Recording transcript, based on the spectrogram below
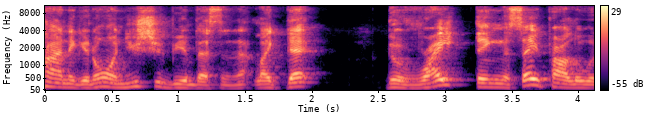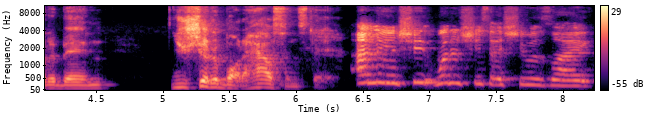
trying to get on, you should be investing in that. Like that, the right thing to say probably would have been, you should have bought a house instead. I mean, she what did she say? She was like, "What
